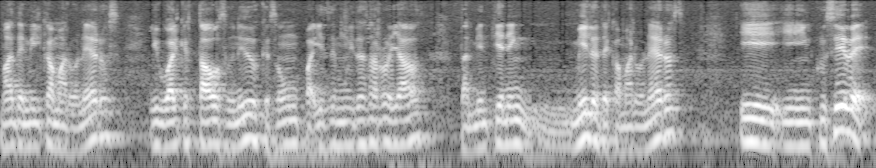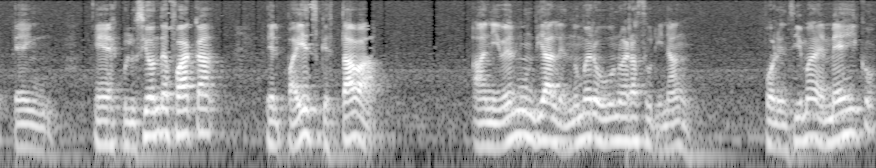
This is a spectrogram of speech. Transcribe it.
más de mil camaroneros, igual que Estados Unidos, que son países muy desarrollados, también tienen miles de camaroneros. Y, inclusive en, en, exclusión de faca, el país que estaba a nivel mundial, el número uno era Surinam, por encima de México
